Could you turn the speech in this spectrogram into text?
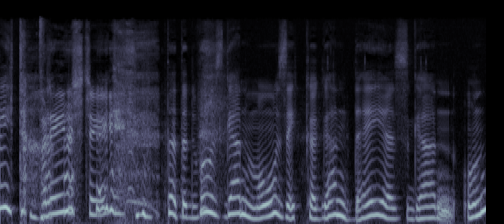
rītā. Brīnišķīgi! tad, tad būs gan mūzika, gan dejas, gan un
